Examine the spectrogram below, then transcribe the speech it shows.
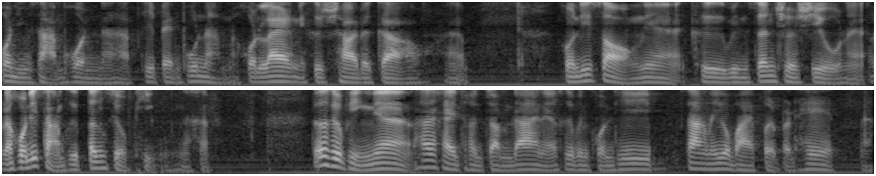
คนอยู่ 3 คนนะครับที่เป็นผู้นำคนแรกเนี่ยคือชาร์ลเดอโกลนะครับคนที่2เนี่ยคือวินสตันเชอร์ชิลนะแล้วคนที่ 3 คือเติ้งเสี่ยวผิงนะครับเติ้งเสี่ยวผิงเนี่ยถ้าใครจำได้เนี่ยคือเป็นคนที่สร้างนโยบายเปิดประเทศนะ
